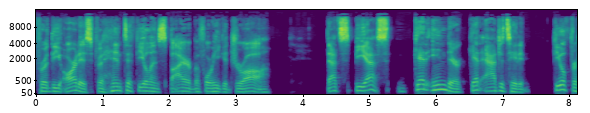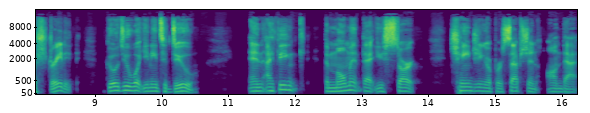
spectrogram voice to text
for the artist for him to feel inspired before he could draw that's bs get in there get agitated feel frustrated go do what you need to do and i think the moment that you start changing your perception on that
